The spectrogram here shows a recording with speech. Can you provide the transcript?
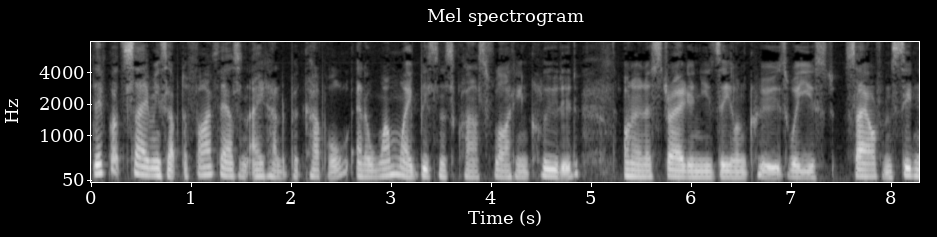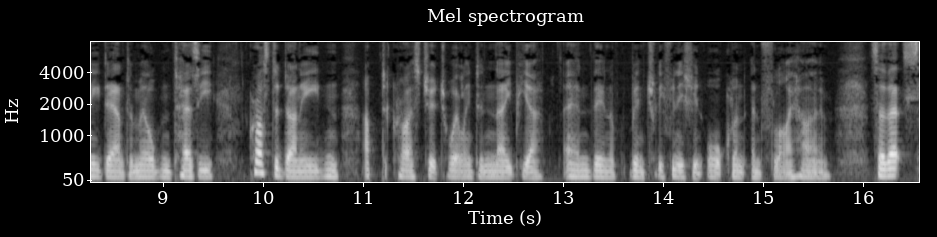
They've got savings up to 5800 per couple and a one-way business class flight included on an Australian New Zealand cruise where you sail from Sydney down to Melbourne, Tassie, cross to Dunedin, up to Christchurch, Wellington, Napier, and then eventually finish in Auckland and fly home. So that's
